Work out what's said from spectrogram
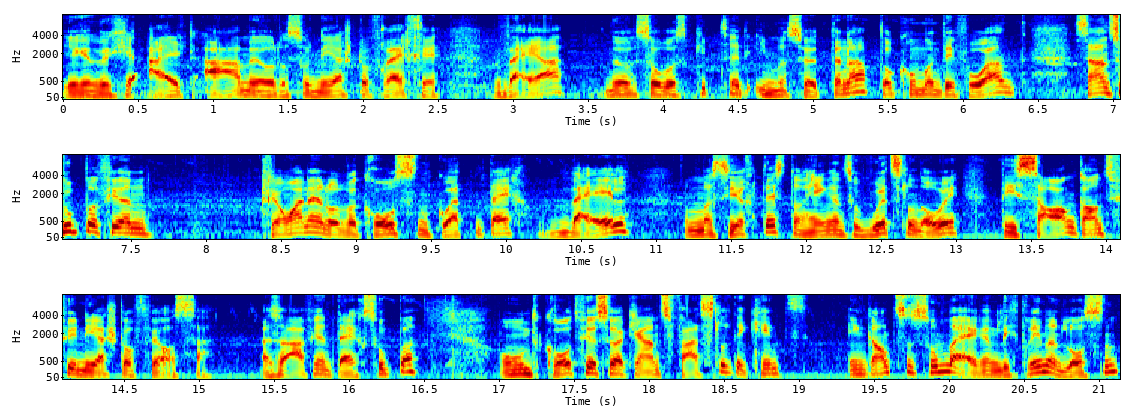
irgendwelche altarme oder so nährstoffreiche Weiher, nur sowas gibt es halt immer seltener, da kommen die vor und sind super für einen kleinen oder großen Gartenteich, weil, und man sieht das, da hängen so Wurzeln runter, die saugen ganz viel Nährstoffe aus. Also auch für einen Teich super. Und gerade für so ein kleines Fassel, die könnt ihr den ganzen Sommer eigentlich drinnen lassen.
